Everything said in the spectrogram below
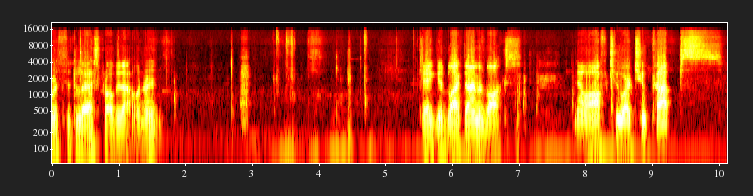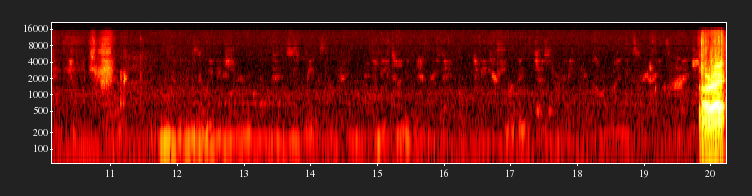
Worth it less? Probably that one, right? Okay, good black diamond box. Now off to our two cups. All right.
